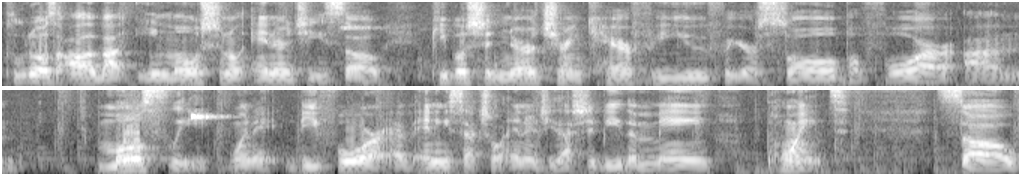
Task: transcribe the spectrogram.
Pluto is all about emotional energy. So people should nurture and care for you, for your soul before um, mostly when it before of any sexual energy that should be the main point so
